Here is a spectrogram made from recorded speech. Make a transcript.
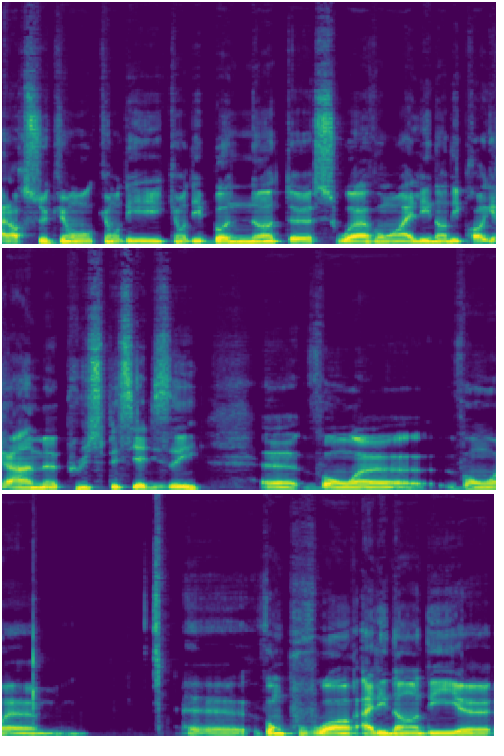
Alors, ceux qui ont, qui ont, des, qui ont des bonnes notes, euh, soit vont aller dans des programmes plus spécialisés, euh, vont, euh, vont, vont pouvoir aller dans des,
